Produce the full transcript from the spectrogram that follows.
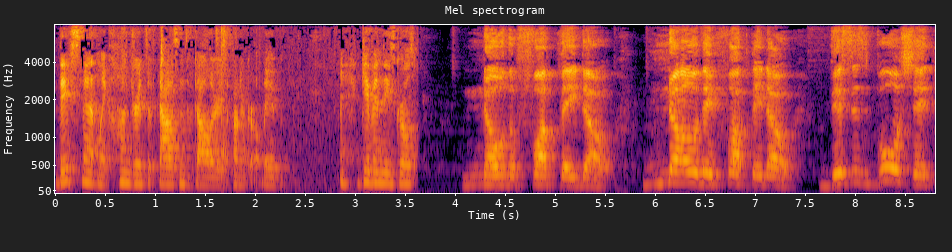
they've spent like hundreds of thousands of dollars on a girl. They've given these girls. No, the fuck they don't. No, they fuck they don't. This is bullshit.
